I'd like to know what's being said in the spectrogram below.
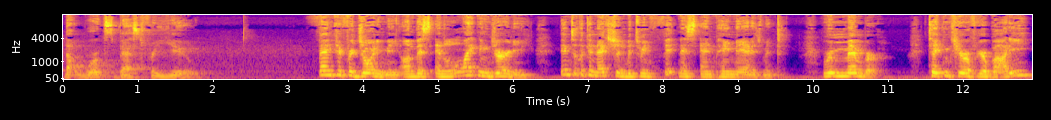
that works best for you. Thank you for joining me on this enlightening journey into the connection between fitness and pain management. Remember, taking care of your body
